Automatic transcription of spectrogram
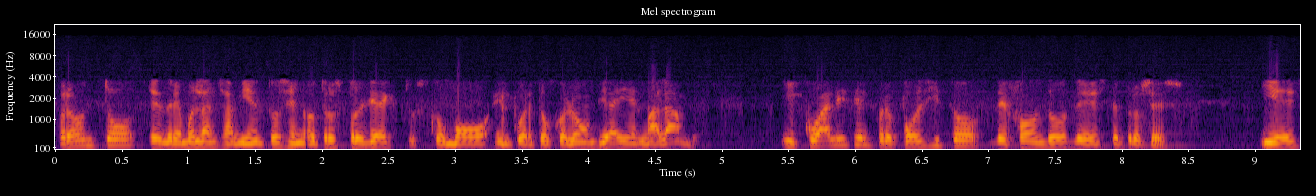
Pronto tendremos lanzamientos en otros proyectos, como en Puerto Colombia y en Malambo. ¿Y cuál es el propósito de fondo de este proceso? Y es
